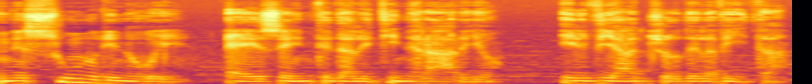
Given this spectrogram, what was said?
Nessuno di noi è esente dall'itinerario, il viaggio della vita.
